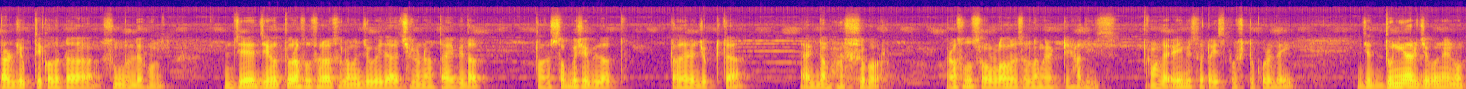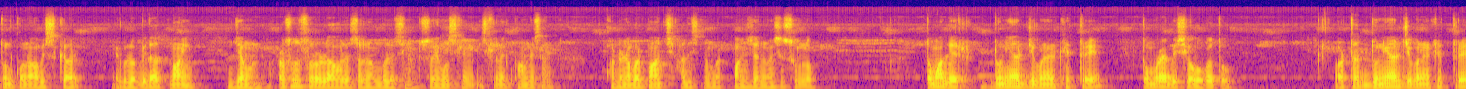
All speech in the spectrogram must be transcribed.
তার যুক্তি কতটা সুন্দর দেখুন। যে যেহেতু রাসুল সাল্লাহ সাল্লামের যুগে যা ছিল না, তাই বিদাত তাহলে সব বিষয় বিদাত, তাদের যুক্তিটা একদম হাস্যকর। রাসুল সাল্লাহ সাল্লামের একটি হাদিস, আমাদের এই বিষয়টা স্পষ্ট করে দেয় যে দুনিয়ার জীবনে নতুন কোনো আবিষ্কার এগুলো বিদাত নয়। যেমন রসুল সাল্লাহ সাল্লাম বলেছেন সহি মুসলিম ইসলামিক ফাউন্ডেশন, খণ্ড নম্বর পাঁচ, হাদিস নম্বর পাঁচ হাজার নয়শো ষোলো। তোমাদের দুনিয়ার জীবনের ক্ষেত্রে তোমরা বেশি অবগত। অর্থাৎ দুনিয়ার জীবনের ক্ষেত্রে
